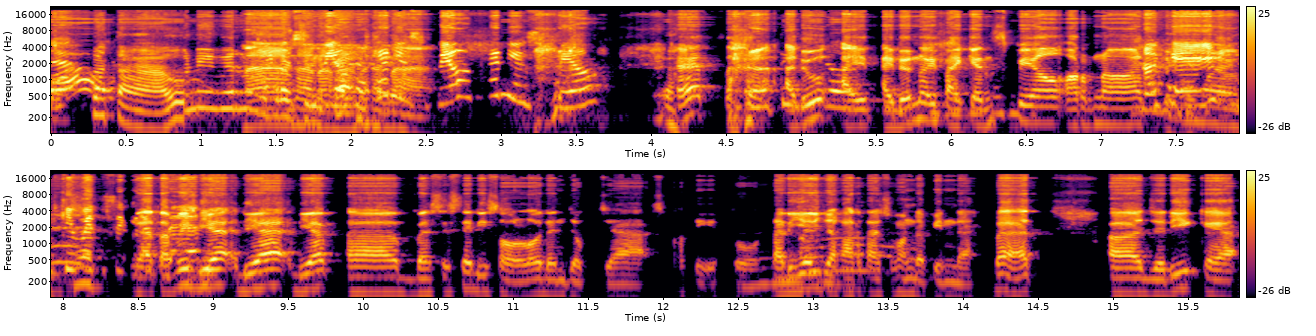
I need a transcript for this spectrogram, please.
that? Gak tahu nih Mirna Nah, nah, nah, nah, can you nah. Can you spill? Eh, aduh, I, I don't know if I can spill or not. Oke, keep it secret. Nggak, tapi dia dia dia uh, basisnya di Solo dan Jogja seperti itu. Tadinya di Hmm. Jakarta cuma udah pindah. But uh, jadi kayak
